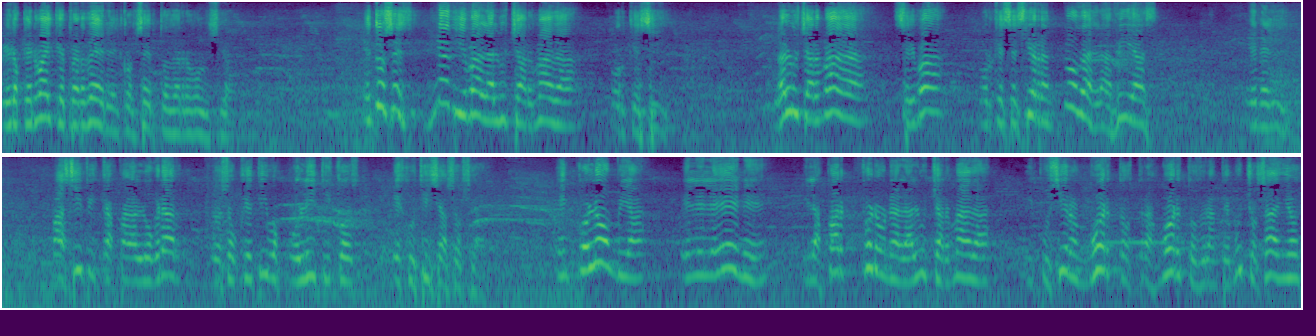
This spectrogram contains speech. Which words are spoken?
pero que no hay que perder el concepto de revolución. Entonces, nadie va a la lucha armada porque sí. La lucha armada se va porque se cierran todas las vías en el pacíficas para lograr los objetivos políticos de justicia social. En Colombia, el ELN y la FARC fueron a la lucha armada y pusieron muertos tras muertos durante muchos años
